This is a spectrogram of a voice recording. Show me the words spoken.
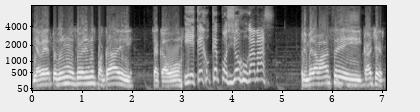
ya ve, tuvimos que venirnos para acá y se acabó. ¿Y qué, qué posición jugabas? Primera base y catcher.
